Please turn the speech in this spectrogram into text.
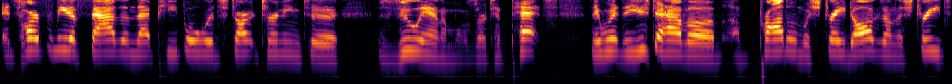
it's hard for me to fathom that people would start turning to zoo animals or to pets. They went they used to have a, a problem with stray dogs on the streets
